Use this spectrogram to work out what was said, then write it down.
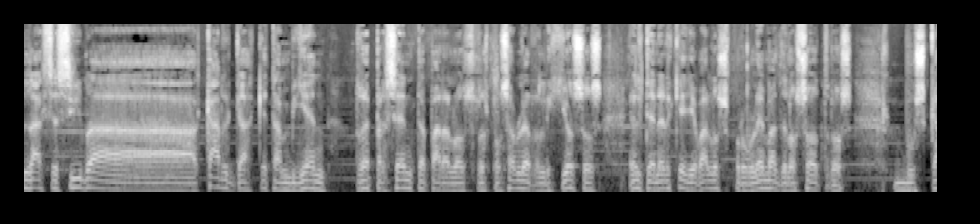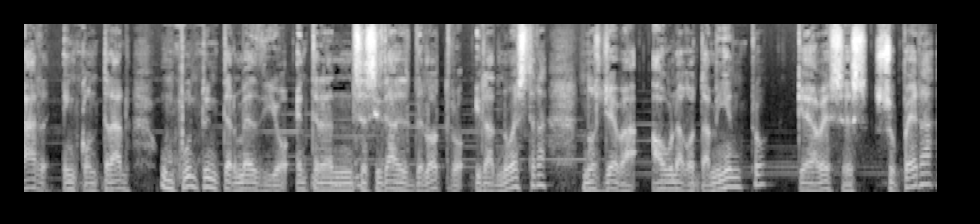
La excesiva carga que también representa para los responsables religiosos el tener que llevar los problemas de los otros, buscar encontrar un punto intermedio entre las necesidades del otro y las nuestras, nos lleva a un agotamiento que a veces supera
